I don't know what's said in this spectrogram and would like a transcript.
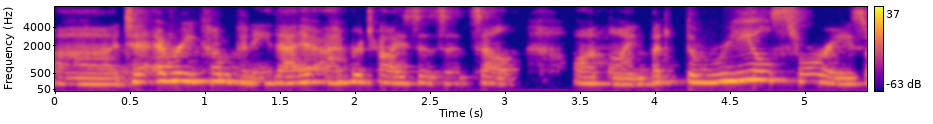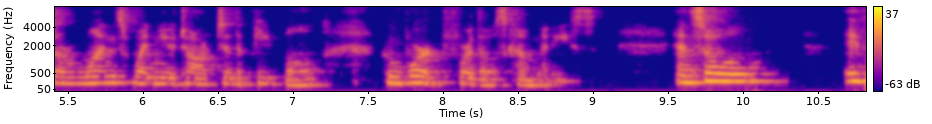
uh, to every company that advertises itself online. But the real stories are ones when you talk to the people who work for those companies. And so if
